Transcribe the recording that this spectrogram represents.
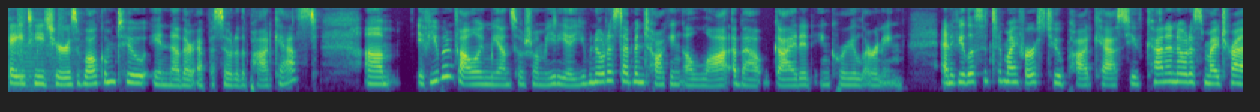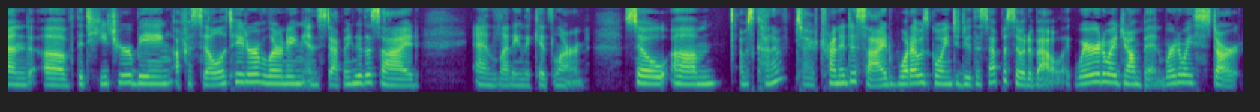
Hey, teachers, welcome to another episode of the podcast. Um, if you've been following me on social media, you've noticed I've been talking a lot about guided inquiry learning. And if you listen to my first two podcasts, you've kind of noticed my trend of the teacher being a facilitator of learning and stepping to the side and letting the kids learn. So, um, I was kind of t- trying to decide what I was going to do this episode about. Like, where do I jump in? Where do I start?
